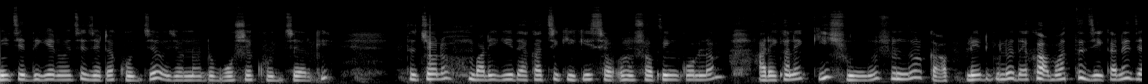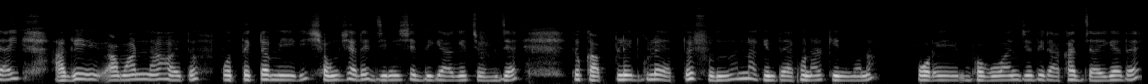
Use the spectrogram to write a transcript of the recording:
নিচের দিকে রয়েছে যেটা খুঁজছে, ওই জন্য একটু বসে খুঁজছে আর কি। তো চলো বাড়ি গিয়ে দেখাচ্ছি কী কী শপিং করলাম। আর এখানে কি সুন্দর সুন্দর কাপ প্লেটগুলো দেখো, আমার তো যেখানে যাই, আগে আমার না হয়তো প্রত্যেকটা মেয়েরই সংসারের জিনিসের দিকে আগে চোখ যায়। তো কাপ প্লেটগুলো এত সুন্দর না, কিন্তু এখন আর কিনবো না। পরে ভগবান যদি রাখার জায়গা দেয়,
